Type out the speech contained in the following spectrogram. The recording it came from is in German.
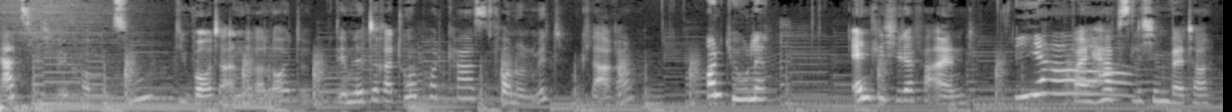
Herzlich willkommen zu Die Worte anderer Leute, dem Literaturpodcast von und mit Clara Und Jule. Endlich wieder vereint Ja. bei herbstlichem Wetter.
